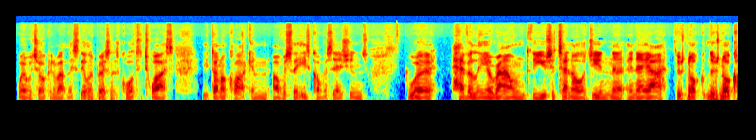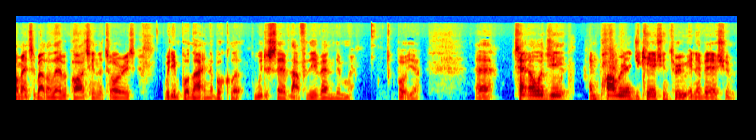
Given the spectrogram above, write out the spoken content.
where we're talking about this. The only person that's quoted twice is Donald Clark, and obviously his conversations were heavily around the use of technology and, uh, AI. There's no there's no comments about the Labour Party and the Tories. We didn't put that in the booklet. We just saved that for the event, didn't we? But yeah, uh, technology empowering education through innovation.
